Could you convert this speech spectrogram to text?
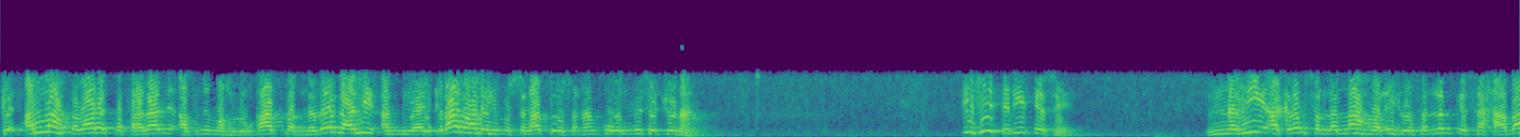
کہ اللہ تبارک و تعالیٰ نے اپنی مخلوقات پر نظر ڈالی، انبیاء اکرام علیہ السلاط والسلام کو ان میں سے چنا۔ اسی طریقے سے نبی اکرم صلی اللہ علیہ وسلم کے صحابہ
